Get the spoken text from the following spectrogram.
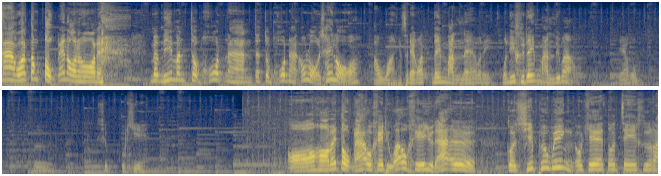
คร่าวๆว่าต้องตกแน่นอนฮอเนี่ย แบบนี้มันจบโคตรนานจะจบโคตรนานเอาหรอใช่หรอ เอาวางนแสดงว่าได้มันนะฮะวันนี้ วันนี้คือได้มันหรือเปล่าเนี่ยครับผมเออชึบโอเคอ๋อฮอไม่ตกนะ โอเค ถือว่าโอเคอยู่นะ เออ กดชิปเพื่อวิ่ง โอเค ตัว J คืออะไร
